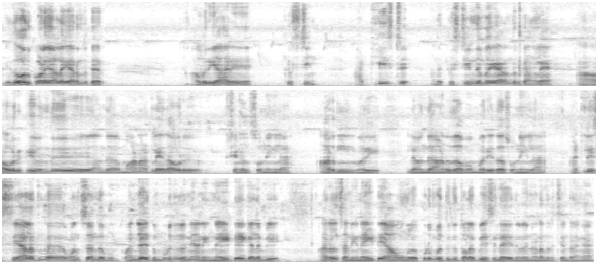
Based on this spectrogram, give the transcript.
ஏதோ ஒரு கொலையால் இறந்துட்டார். அவர் யார்? கிறிஸ்டின். அட்லீஸ்ட் அந்த கிறிஸ்டின் இந்த மாதிரி இறந்துருக்காங்களே. அவருக்கு வந்து அந்த மாநாட்டில் ஏதாவது ஒரு விஷயங்கள் சொன்னீங்களா? ஆறுதல் மாதிரி இல்லை வந்து அனுதாபம் மாதிரி ஏதாவது சொன்னீங்களா? அட்லீஸ்ட் சேலத்தில் ஒன்ஸ் அந்த பஞ்சாயத்து முடிஞ்சதோடனே அன்றைக்கி நைட்டே கிளம்பி அரல்ஸ் அன்றைக்கி நைட்டே அவங்க குடும்பத்துக்கு தொலைபேசியில் இதுமாதிரி நடந்துருச்சுன்றாங்க.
